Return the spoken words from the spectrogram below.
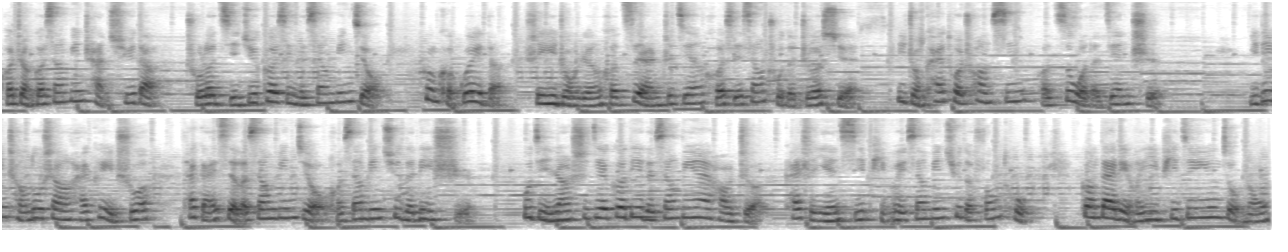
和整个香槟产区的，除了极具个性的香槟酒，更可贵的是一种人和自然之间和谐相处的哲学。一种开拓创新和自我的坚持，一定程度上还可以说，它改写了香槟酒和香槟区的历史，不仅让世界各地的香槟爱好者开始研习品味香槟区的风土，更带领了一批精英酒农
